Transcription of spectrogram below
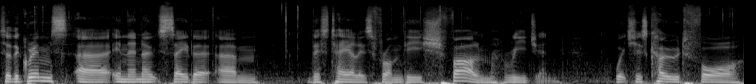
So the Grimms, uh, in their notes, say that um, this tale is from the Schwalm region, which is code for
